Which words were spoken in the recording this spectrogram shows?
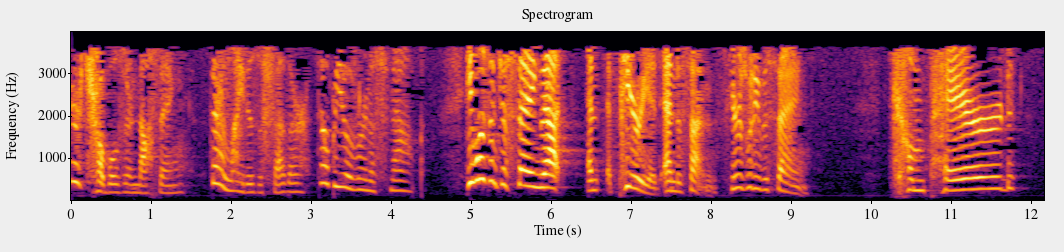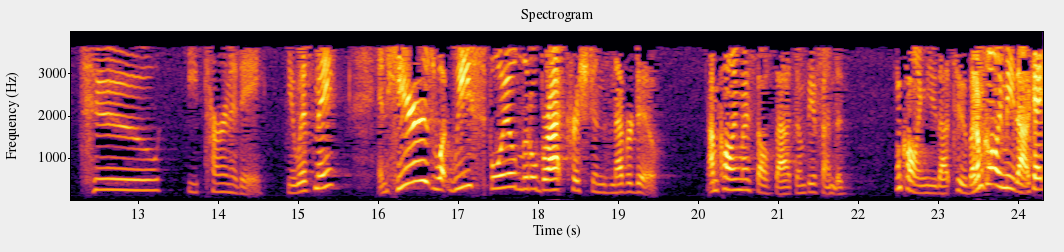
your troubles are nothing. They're light as a feather. They'll be over in a snap. He wasn't just saying that and a period, end of sentence. Here's what he was saying compared to eternity. You with me? And here's what we spoiled little brat Christians never do. I'm calling myself that. Don't be offended. I'm calling you that too, but I'm calling me that, okay?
